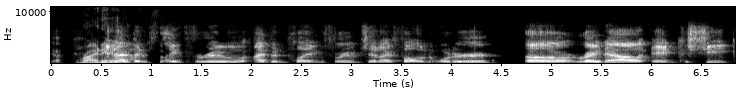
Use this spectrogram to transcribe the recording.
Yeah. Right. and I've been playing through. I've been playing through Jedi Fallen Order uh, right now, and Kashyyyk,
